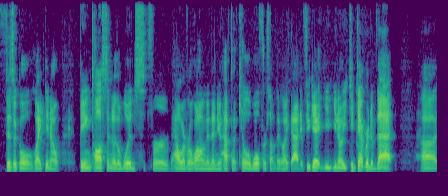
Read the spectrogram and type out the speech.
physical, like you know, being tossed into the woods for however long, and then you have to kill a wolf or something like that. If you get you, you know you can get rid of that uh,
